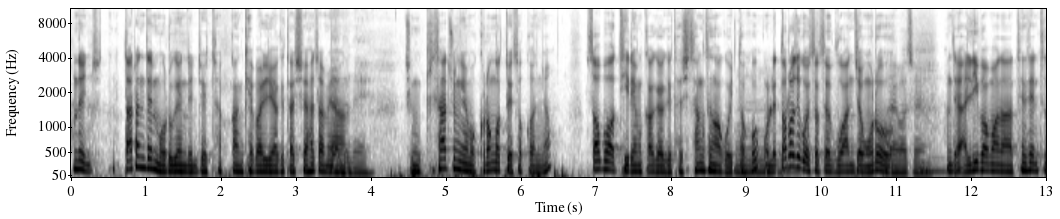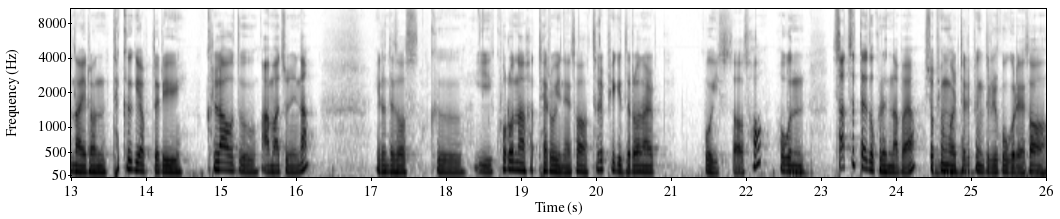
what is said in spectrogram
근데 이제 다른 데는 모르겠는데 이제 잠깐 개발 이야기 다시 하자면 네네네. 지금 기사 중에 뭐 그런 것도 있었거든요. 서버 디램 가격이 다시 상승하고 있다고 음. 원래 떨어지고 있었어요 무한정으로. 네 맞아요. 근데 알리바바나 텐센트나 이런 tech 기업들이 클라우드 아마존이나 이런 데서 그 이 코로나 사태로 인해서 트래픽이 늘어나고 있어서 혹은 사스 때도 그랬나 봐요. 쇼핑몰 트래픽 늘고 그래서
